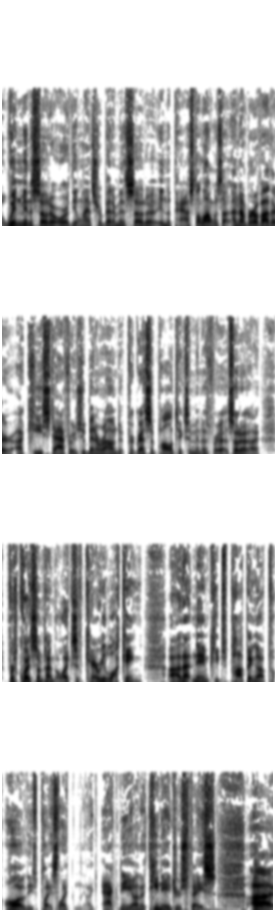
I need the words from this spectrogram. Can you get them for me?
Win Minnesota or the Alliance for Better Minnesota in the past, along with a, number of other uh, key staffers who've been around progressive politics in Minnesota uh, for quite some time. The likes of Carrie Lucking, uh, that name keeps popping up all over these places, like like acne on a teenager's face. Uh,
